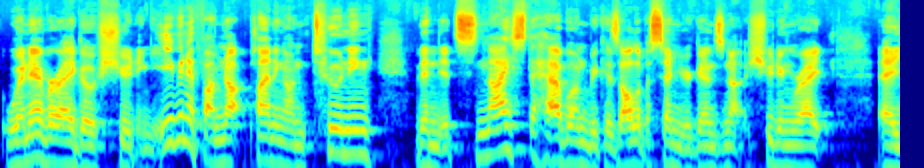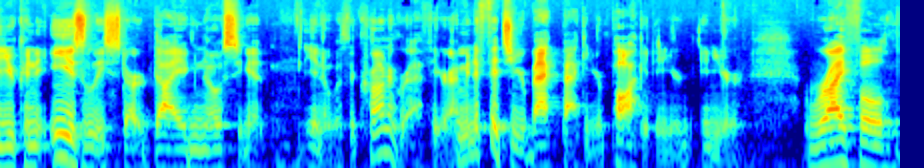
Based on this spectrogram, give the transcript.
whenever I go shooting. Even if I'm not planning on tuning, then it's nice to have one because all of a sudden your gun's not shooting right. Uh, you can easily start diagnosing it, you know, with the chronograph here. I mean, it fits in your backpack, in your pocket, in your, in your rifle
